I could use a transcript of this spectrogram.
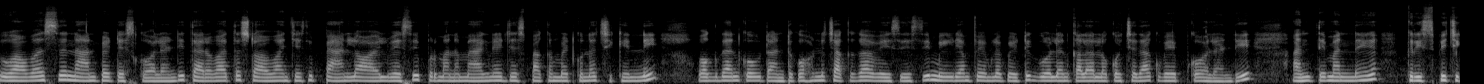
టూ అవర్స్ నానబెట్టేసుకోవాలండి. తర్వాత స్టవ్ ఆన్ చేసి ప్యాన్లో ఆయిల్ వేసి ఇప్పుడు మనం మ్యాగ్నేట్ చేసి పక్కన పెట్టుకున్న చికెన్ని ఒకదానికి ఒకటి అంటుకోకుండా చక్కగా వేసేసి మీడియం ఫ్లేమ్లో పెట్టి గోల్డెన్ కలర్లోకి వచ్చేదాకా వేపుకోవాలండి. అంతే మన క్రిస్పీ చికెన్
